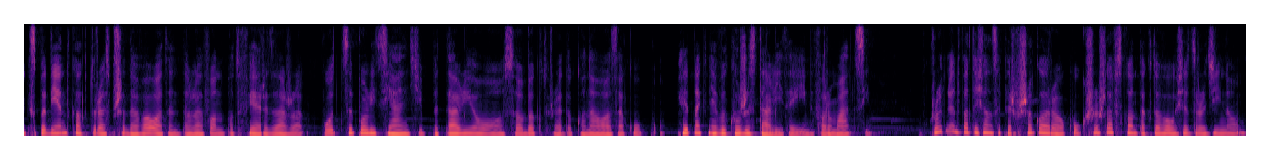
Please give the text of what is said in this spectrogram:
Ekspedientka, która sprzedawała ten telefon, potwierdza, że płotcy policjanci pytali ją o osobę, która dokonała zakupu. Jednak nie wykorzystali tej informacji. W grudniu 2001 roku Krzysztof skontaktował się z rodziną.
